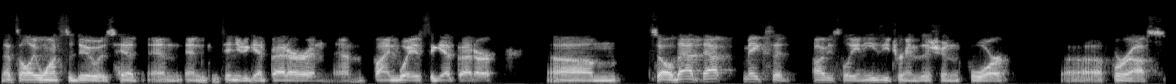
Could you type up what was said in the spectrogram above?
that's all he wants to do is hit and, and continue to get better and, and find ways to get better. Um, so that, that makes it obviously an easy transition for, uh, for us,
